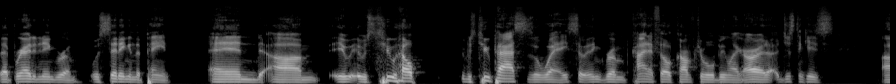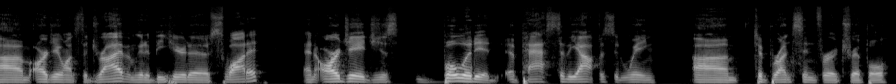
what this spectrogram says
that Brandon Ingram was sitting in the paint, and um, it, it was two help. It was two passes away, so Ingram kind of felt comfortable being like, "All right, just in case um, RJ wants to drive, I'm going to be here to swat it." And RJ just bulleted a pass to the opposite wing um, to Brunson for a triple.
